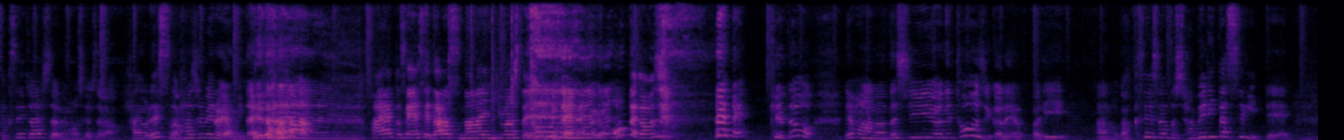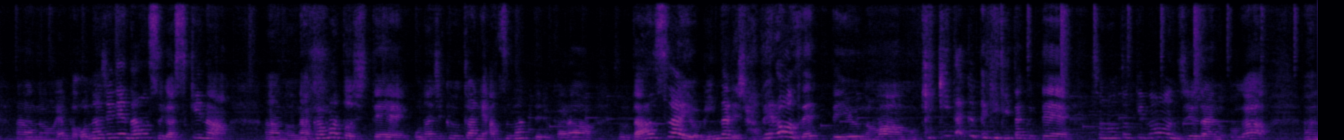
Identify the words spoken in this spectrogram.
学生からしたらねもしかしたら「はよレッスン始めろや」みたいな。早く先生ダンス習いに来ましたよみたいな人がおったかもしれないけどでもあの私はね当時からやっぱりあの学生さんと喋りたすぎてあのやっぱ同じねダンスが好きなあの仲間として同じ空間に集まってるからそのダンス愛をみんなで喋ろうぜっていうのはもう聞きたくて聞きたくてその時の10代の子があの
